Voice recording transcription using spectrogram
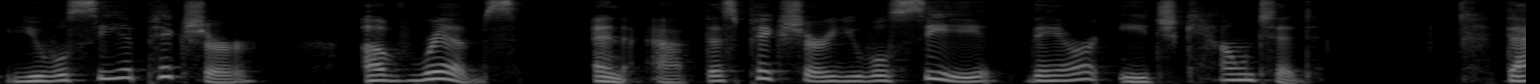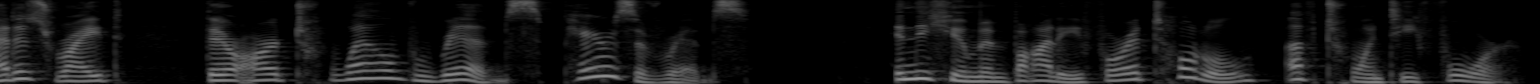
You will see a picture of ribs, and at this picture, you will see they are each counted. That is right, there are 12 ribs, pairs of ribs, in the human body for a total of 24.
